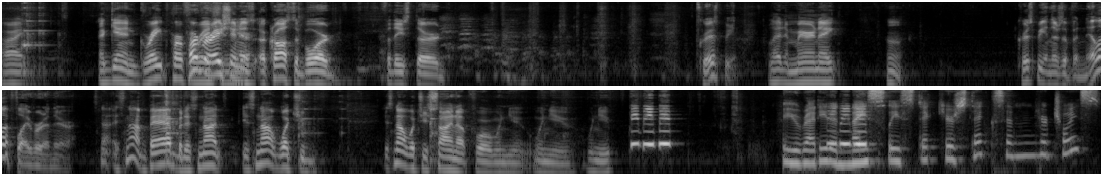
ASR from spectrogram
All right. Again, great perforation. Perforation here. is across the board for these third. Crispy. letting it marinate. Hmm. Crispy, and there's a vanilla flavor in there. It's not, it's not bad, but it's not it's not what you it's not what you sign up for when you when you when you beep beep beep. Are you ready to nicely stick your sticks in your choice?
